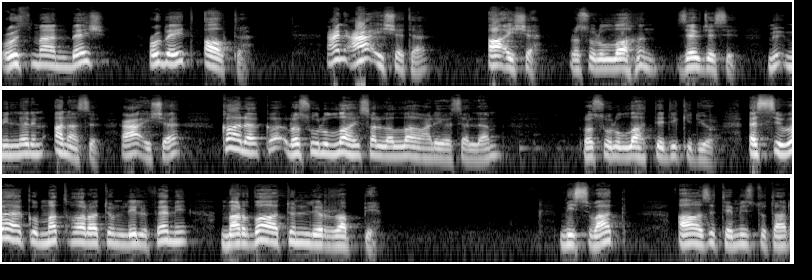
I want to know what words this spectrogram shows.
Osman beş, Ubeyd altı. An Aişete, Aişe, Resulullah'ın zevcesi, müminlerin anası Aişe, Kale Resulullah sallallahu aleyhi ve sellem, Resulullah dedi ki diyor, Es-sivâku matharatun lil femi, merdatun lir Rabbi. Misvak, ağzı temiz tutar,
